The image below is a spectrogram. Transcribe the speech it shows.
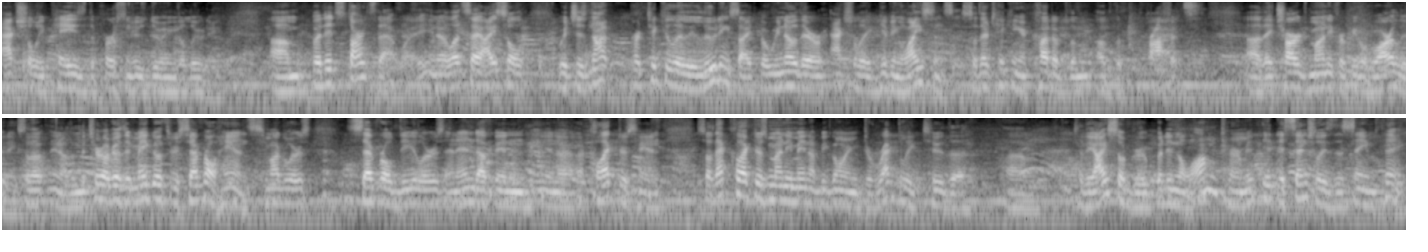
actually pays the person who's doing the looting. Um, but it starts that way. You know, let's say ISIL, which is not particularly looting sites, but we know they're actually giving licenses, so they're taking a cut of the of the profits. Uh, they charge money for people who are looting. So the, you know the material goes. It may go through several hands, smugglers, several dealers, and end up in in a, a collector's hand. So that collector's money may not be going directly to the um, to the ISIL group, but in the long term, it, it, essentially is the same thing.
